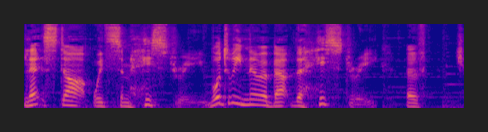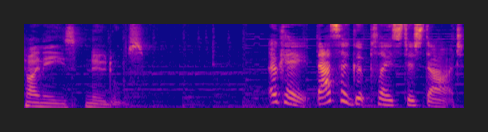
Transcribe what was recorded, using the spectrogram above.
let's start with some history. What do we know about the history of Chinese noodles? Okay, that's a good place to start.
